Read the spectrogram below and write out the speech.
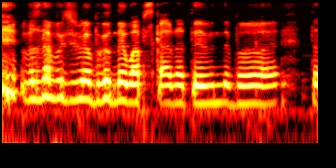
Bo znowu już miał brudne łapska na tym, bo to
